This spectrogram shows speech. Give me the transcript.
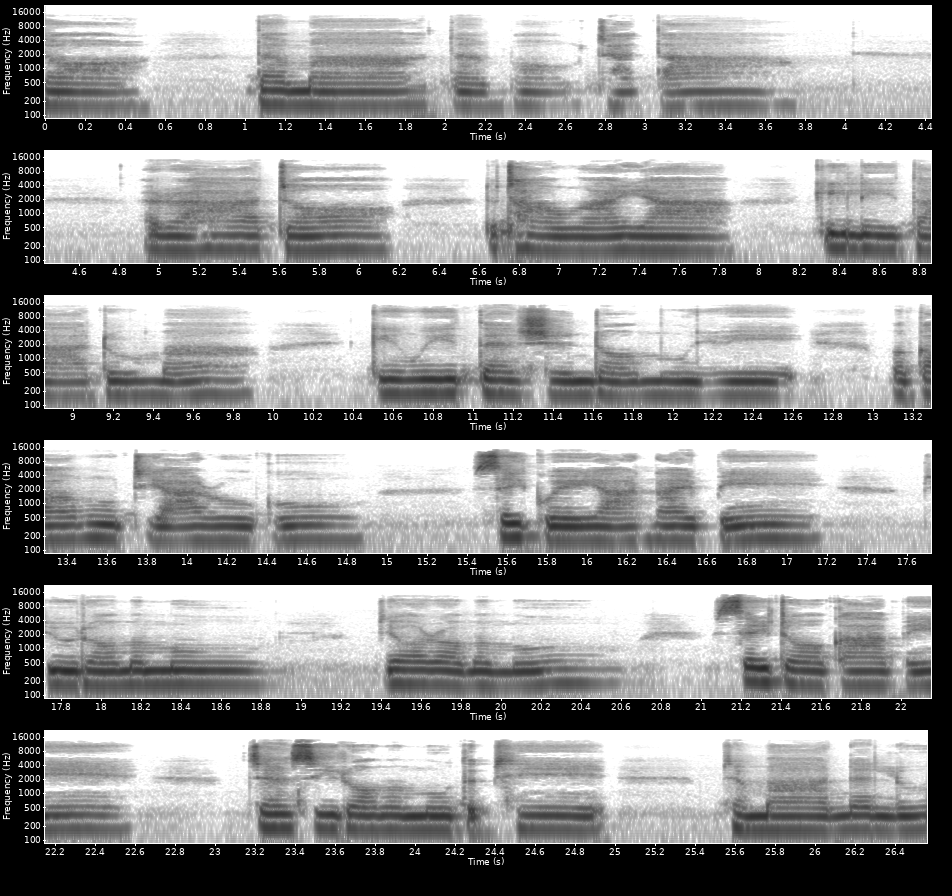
တောသမ္မာသမ္ဗုဒ္ဓတ္တ အရဟတော1500ကိလေသာတို့မှာကင်းဝေးတန်ရှင်တော်မူ၍မကောင်းမှုတရားတို့ကိုစိတ်ွယ်ရာ၌ပင်ပြုတော်မမူပြောတော်မမူစိတ်တော်ကပင်ကြံစီတော်မမူသဖြင့်မြမနဲ့လူ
